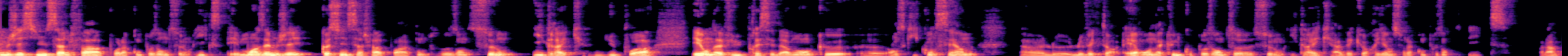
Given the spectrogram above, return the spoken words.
mg sinus alpha pour la composante selon x et moins mg cosinus alpha pour la composante selon y du poids. Et on a vu précédemment que euh, en ce qui concerne euh, le, vecteur R, on n'a qu'une composante euh, selon Y avec rien sur la composante X. Voilà.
